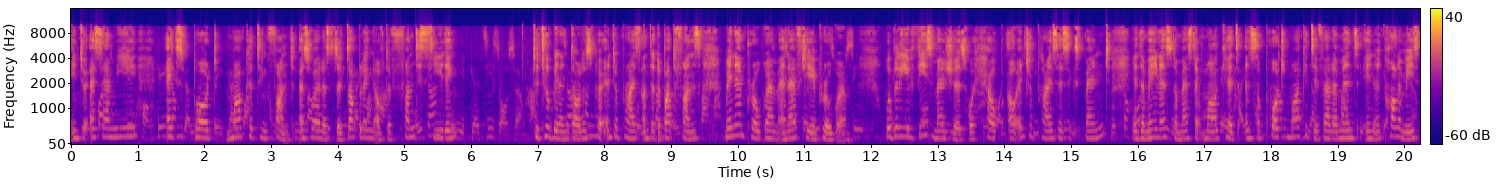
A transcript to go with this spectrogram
into SME Export Marketing Fund, as well as the doubling of the fund seeding to $2 billion per enterprise under the BUD Fund's mainland program and FTA program. We believe these measures will help our enterprises expand in the mainland's domestic market and support market development in economies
